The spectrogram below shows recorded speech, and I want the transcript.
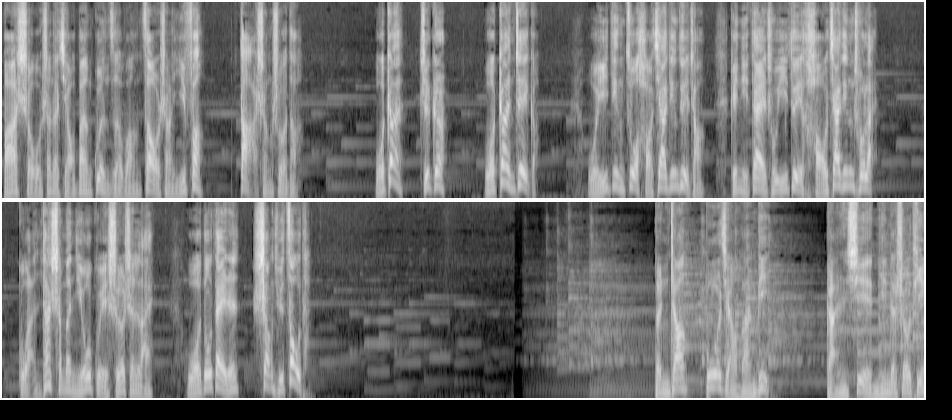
把手上的搅拌棍子往灶上一放，大声说道：“我干，直哥！”我干这个，我一定做好家丁队长，给你带出一队好家丁出来。管他什么牛鬼蛇神来，我都带人上去揍他。本章播讲完毕，感谢您的收听。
